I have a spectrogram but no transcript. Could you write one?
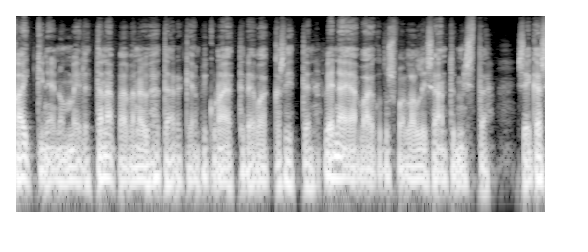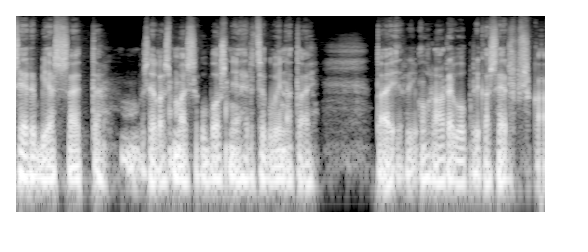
kaikkinen on meille tänä päivänä yhä tärkeämpi, kun ajattelee vaikka sitten Venäjän vaikutusvallan lisääntymistä sekä Serbiassa että sellaisissa maissa kuin Bosnia-Herzegovina tai, tai Republika Srpska.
